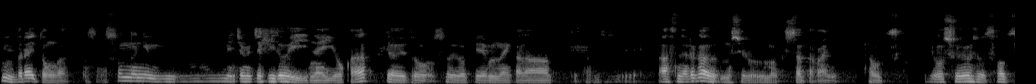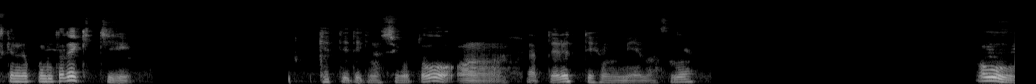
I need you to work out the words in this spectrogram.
ブライトンがそそんなにめちゃめちゃひどい内容かなって言われると、そういうわけでもないかなって感じで、アーセナルがむしろうまくしたたかに差をつ、要所要所差をつけられるポイントできっちり決定的な仕事を、うん、やってるっていうふうに見えますね。おう、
